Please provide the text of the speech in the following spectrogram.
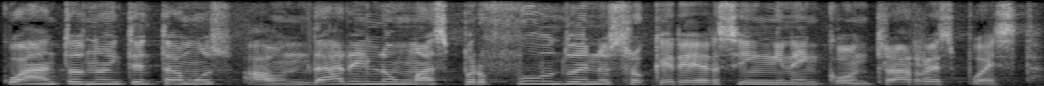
¿Cuántos no intentamos ahondar en lo más profundo de nuestro querer sin encontrar respuesta?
